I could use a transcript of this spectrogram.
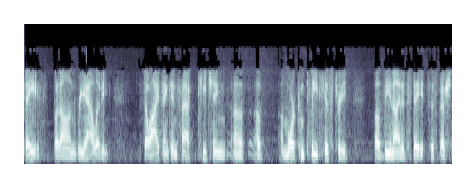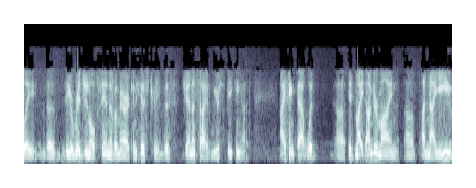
faith, but on reality. So I think, in fact, teaching a, a, a more complete history of the United States, especially the, the original sin of American history, this genocide we are speaking of, I think that would, uh, it might undermine uh, a naive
